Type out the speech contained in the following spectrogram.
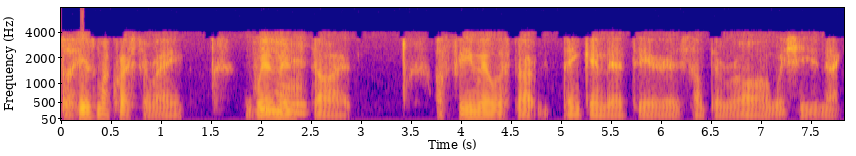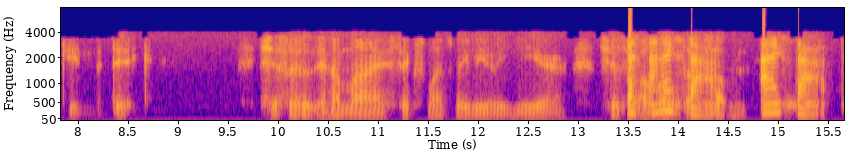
so here's my question, right? Women Yeah. start, a female will start thinking that there is something wrong when she's not getting the dick. She says in her mind, six months, maybe even a year. She says, But "Oh, I stopped. something." I stopped.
